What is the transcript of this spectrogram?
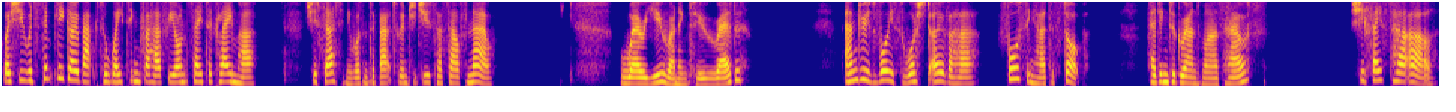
where she would simply go back to waiting for her fiancé to claim her. She certainly wasn't about to introduce herself now. Where are you running to, Red? Andrew's voice washed over her, forcing her to stop. Heading to Grandma's house? She faced her Earl.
